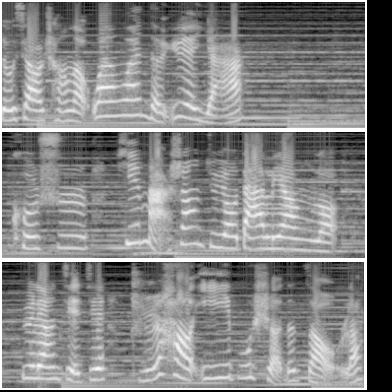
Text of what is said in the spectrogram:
都笑成了弯弯的月牙。可是天马上就要大亮了，月亮姐姐只好依依不舍地走了。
